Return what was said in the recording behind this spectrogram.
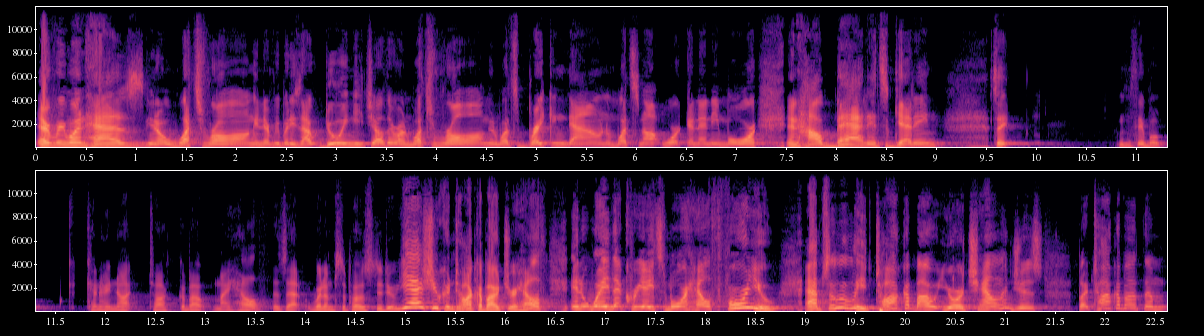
Everyone has, you know, what's wrong, and everybody's outdoing each other on what's wrong and what's breaking down and what's not working anymore and how bad it's getting. So you say, well, can I not talk about my health? Is that what I'm supposed to do? Yes, you can talk about your health in a way that creates more health for you. Absolutely. Talk about your challenges but talk about them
